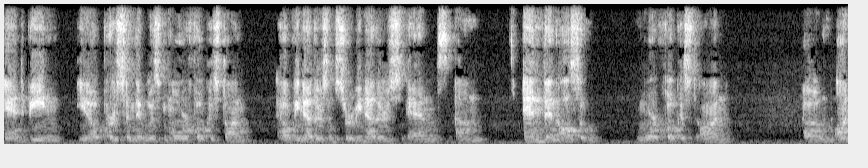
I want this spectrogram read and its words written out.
And being, you know, a person that was more focused on helping others and serving others, and um, and then also more focused on um, on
